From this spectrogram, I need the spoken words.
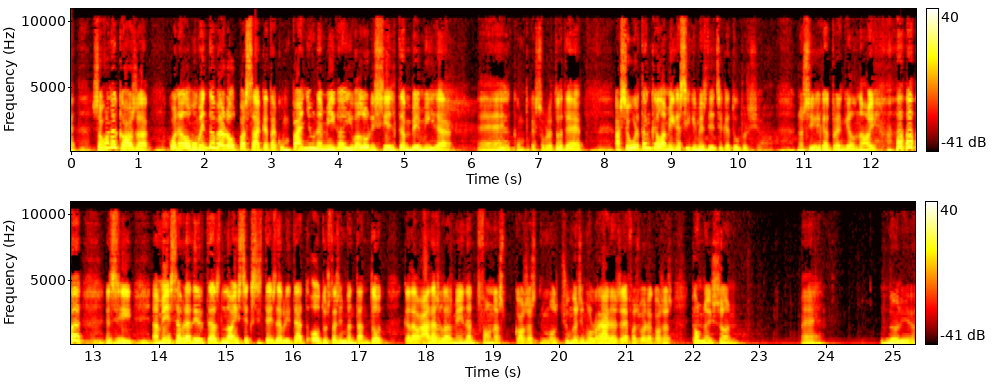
eh? Segona cosa, quan el moment de veure'l passar que t'acompanyi una amiga i valori si ell també mira. Eh? Com que sobretot, eh? Assegura-te'n que l'amiga sigui més lletja que tu per això. No sigui que et prengui el noi. sí, a més sabrà dir-te els nois si existeix de veritat o t'ho estàs inventant tot. Que de vegades les mines et fa unes coses molt xungues i molt rares, eh? Fas veure coses que no hi són. Eh? No n'hi ha.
